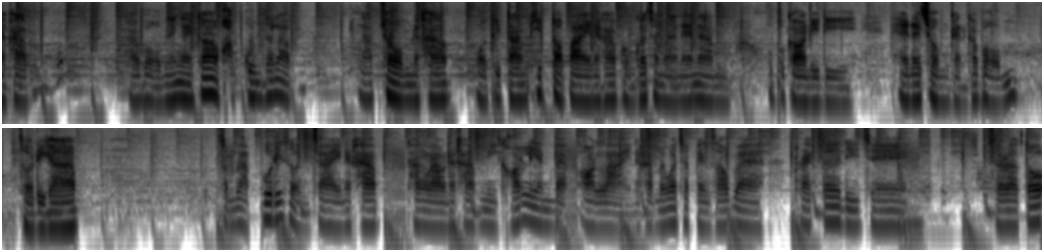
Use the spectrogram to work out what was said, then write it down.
นะครับครับผมยังไงก็ขอบคุณสำหรับรับชมนะครับโปรดติดตามคลิปต่อไปนะครับ ผมก็จะมาแนะนำอุปกรณ์ดีๆ ให้ได้ชมกันครับผม สวัสดีครับสำหรับผู้ที่สนใจนะครับ ทางเรานะครับมีคอร์สเรียนแบบออนไลน์นะครับ ไม่ว่าจะเป็นซอฟต์แวร์ Tractor DJ Serato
